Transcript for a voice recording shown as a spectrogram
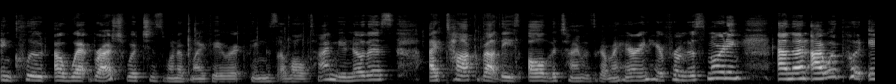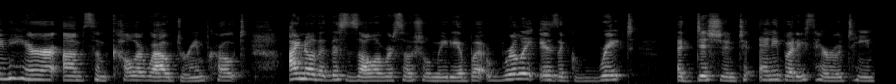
include a wet brush, which is one of my favorite things of all time. You know this. I talk about these all the time. It's got my hair in here from this morning. And then I would put in here um, some Color Wow Dream Coat. I know that this is all over social media, but really is a great addition to anybody's hair routine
